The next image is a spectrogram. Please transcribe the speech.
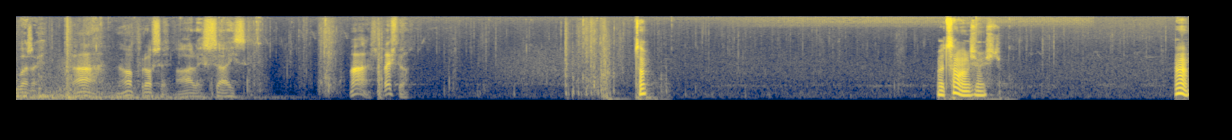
Uważaj. A, no proszę. Ale szajs. Masz, weź to. Co? Ale co mam wziąć? A,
